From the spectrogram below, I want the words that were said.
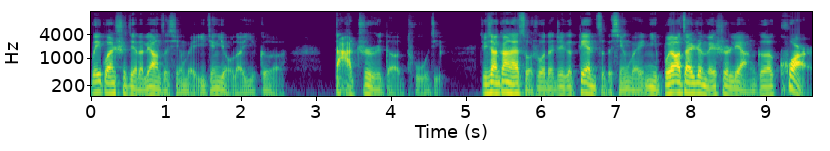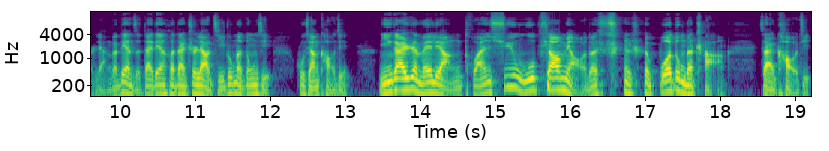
微观世界的量子行为已经有了一个大致的图景，就像刚才所说的这个电子的行为，你不要再认为是两个块儿、两个电子带电荷带质量集中的东西互相靠近，你应该认为两团虚无缥缈的这个波动的场在靠近，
